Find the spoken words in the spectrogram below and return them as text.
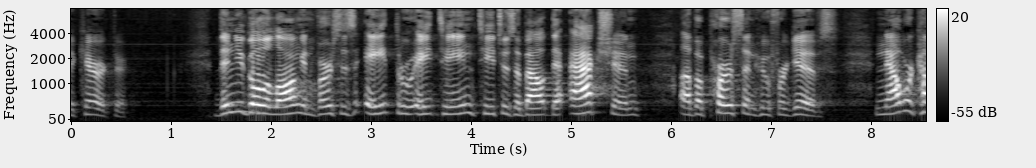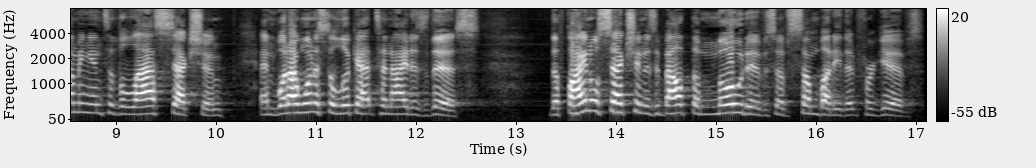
The character. Then you go along in verses 8 through 18, teaches about the action of a person who forgives. Now we're coming into the last section, and what I want us to look at tonight is this. The final section is about the motives of somebody that forgives.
